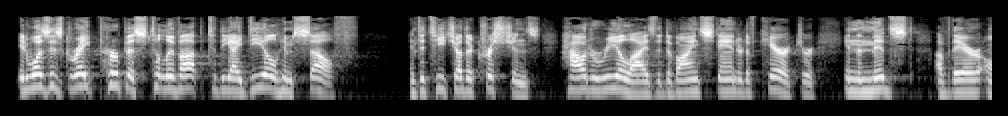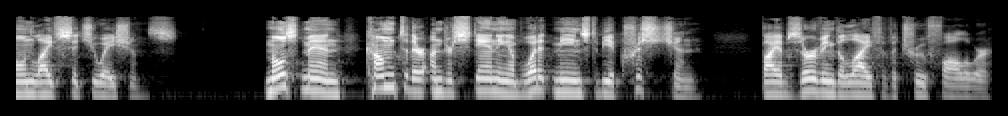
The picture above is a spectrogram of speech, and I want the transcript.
It was his great purpose to live up to the ideal himself and to teach other Christians how to realize the divine standard of character in the midst of their own life situations. Most men come to their understanding of what it means to be a Christian by observing the life of a true follower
